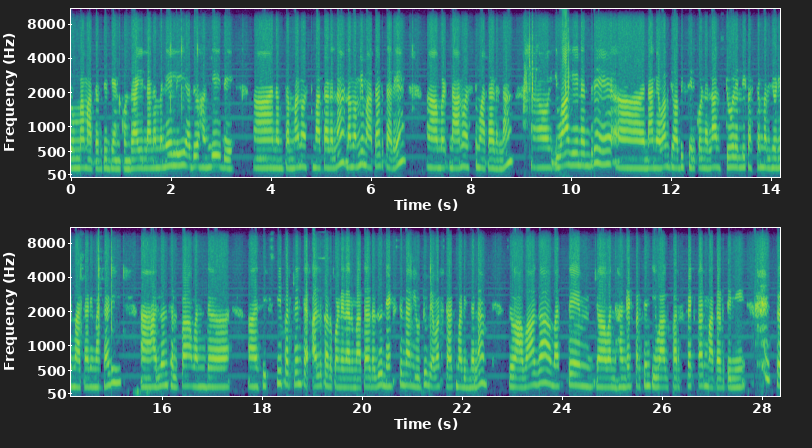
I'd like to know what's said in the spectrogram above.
ತುಂಬಾ ಮಾತಾಡ್ತಿದ್ದೆ ಅನ್ಕೊಂಡ್ರ? ಇಲ್ಲ ನಮ್ಮ ಮನೆಯಲ್ಲಿ ಅದು ಹಂಗೆ ಇದೆ. ಆ ನಮ್ ತಮ್ಮನೂ ಅಷ್ಟ್ ಮಾತಾಡಲ್ಲ ನಮ್ಮ ಮಮ್ಮಿ ಮಾತಾಡ್ತಾರೆ ಬಟ್ ನಾನು ಅಷ್ಟು ಮಾತಾಡಲ್ಲ. ಆ, ಇವಾಗ ಏನಂದ್ರೆ ಆ ನಾನ್ ಯಾವಾಗ ಜಾಬಿಗೆ ಸೇರ್ಕೊಂಡಲ್ಲ ಅಲ್ಲಿ ಸ್ಟೋರ್ ಅಲ್ಲಿ ಕಸ್ಟಮರ್ ಜೋಡಿ ಮಾತಾಡಿ ಮಾತಾಡಿ ಆ, ಅಲ್ಲೊಂದ್ ಸ್ವಲ್ಪ ಒಂದ್ ಸಿಕ್ಸ್ಟಿ ಪರ್ಸೆಂಟ್ ಅಲ್ಲಿ ಕಲ್ಕೊಂಡೆ ನಾನು ಮಾತಾಡೋದು. ನೆಕ್ಸ್ಟ್ ನಾನು ಯೂಟ್ಯೂಬ್ ಯಾವಾಗ ಸ್ಟಾರ್ಟ್ ಮಾಡಿದ್ನಲ್ಲ ಸೊ ಅವಾಗ ಮತ್ತೆ ಆ, ಒಂದ್ ಹಂಡ್ರೆಡ್ ಪರ್ಸೆಂಟ್ ಇವಾಗ ಪರ್ಫೆಕ್ಟ್ ಆಗಿ ಮಾತಾಡ್ತೀನಿ. ಸೊ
